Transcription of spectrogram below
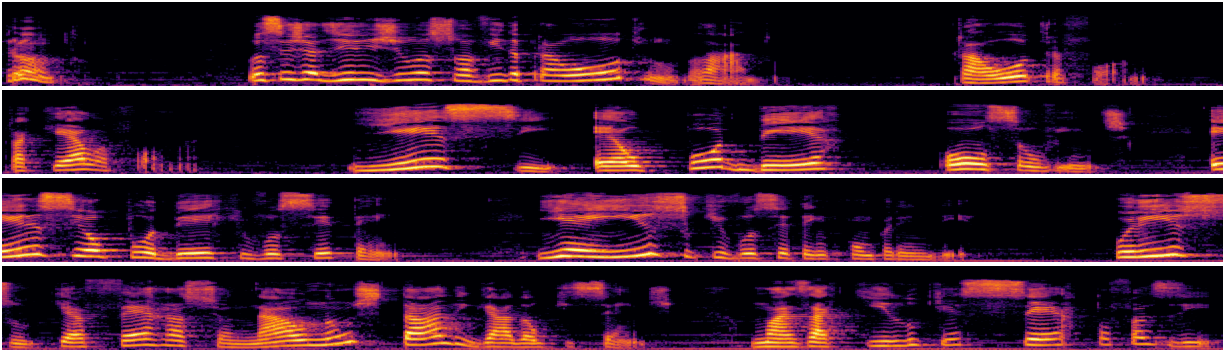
Pronto. Você já dirigiu a sua vida para outro lado, para outra forma, para aquela forma. E esse é o poder, ouça ouvinte, esse é o poder que você tem. E é isso que você tem que compreender. Por isso que a fé racional não está ligada ao que sente, mas àquilo que é certo a fazer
